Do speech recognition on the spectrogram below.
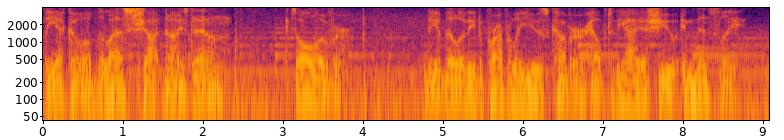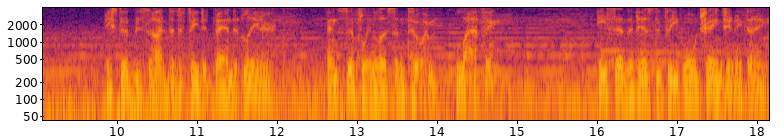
The echo of the last shot dies down. It's all over. The ability to properly use cover helped the ISU immensely. He stood beside the defeated bandit leader and simply listened to him, laughing. He said that his defeat won't change anything,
